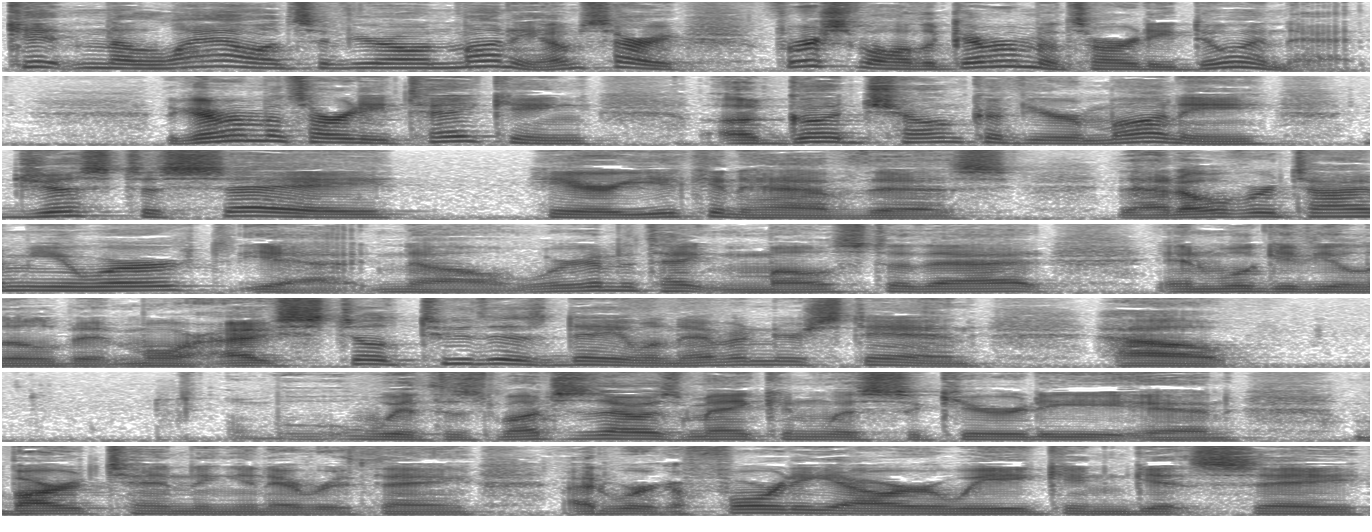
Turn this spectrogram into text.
get an allowance of your own money. I'm sorry. First of all, the government's already doing that. The government's already taking a good chunk of your money just to say, here, you can have this that overtime you worked, yeah, no, we're going to take most of that and we'll give you a little bit more. I still, to this day, will never understand how with as much as I was making with security and bartending and everything, I'd work a 40 hour week and get, say,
